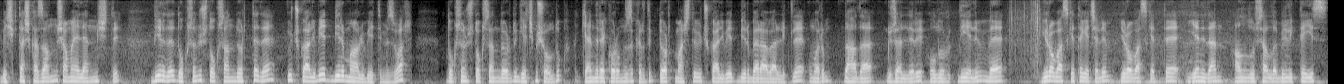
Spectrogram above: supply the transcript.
Beşiktaş kazanmış ama elenmişti. Bir de 93-94'te de 3 galibiyet 1 mağlubiyetimiz var. 93-94'ü geçmiş olduk. Kendi rekorumuzu kırdık. 4 maçta 3 galibiyet 1 beraberlikle umarım daha da güzelleri olur diyelim ve Eurobasket'e geçelim. Eurobasket'te yeniden Uysal'la birlikteyiz.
